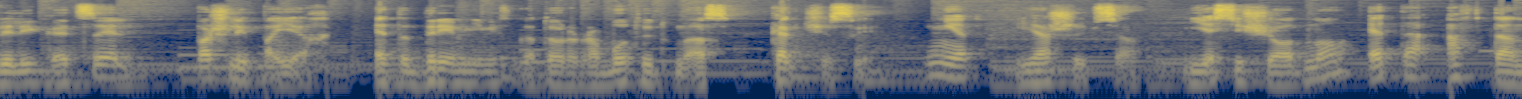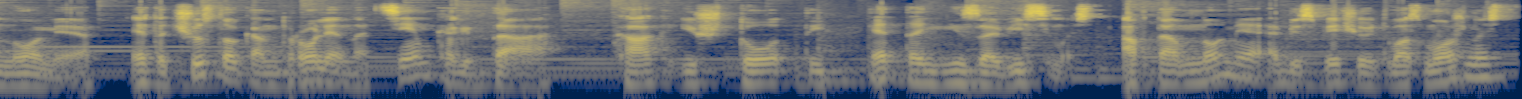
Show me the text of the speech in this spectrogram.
Великая цель Пошли-поехали. Это древний миф, который работает у нас как часы. Нет, я ошибся. Есть еще одно, это автономия. Это чувство контроля над тем, когда как и что ты. Это независимость. Автономия обеспечивает возможность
